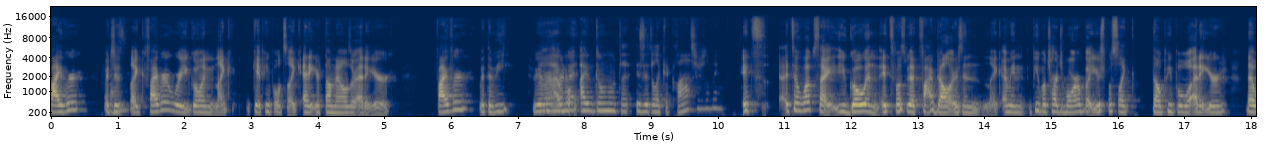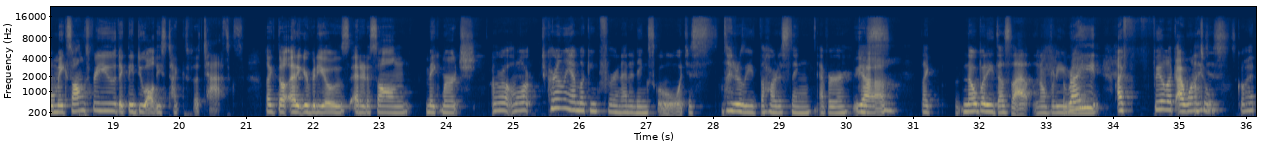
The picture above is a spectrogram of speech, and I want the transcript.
Fiverr, which is like Fiverr, where you go and like get people to like edit your thumbnails or edit your Fiverr with a V. Have you Uh, ever I, of it? I don't know what that is. It like a class or something? It's it's a website. You go and it's supposed to be like five dollars, and like I mean, people charge more, but you're supposed to like they'll people will edit your that will make songs for you. Like they do all these types of tasks. Like they'll edit your videos, edit a song, make merch. Well, currently I'm looking for an editing school, which is literally the hardest thing ever. Yeah, Like nobody does that. Nobody really- right. I feel like I wanted I to just- go ahead.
